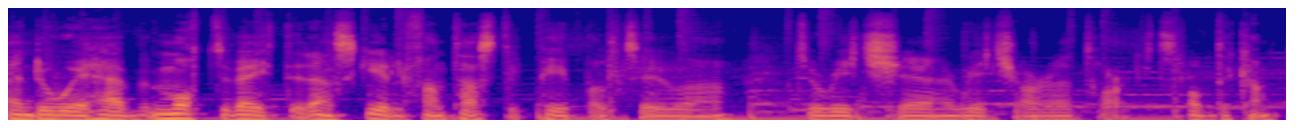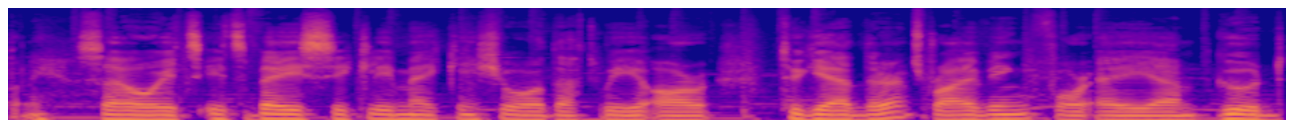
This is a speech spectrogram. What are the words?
And do we have motivated and skilled, fantastic people to uh, to reach uh, reach our targets of the company? So it's it's basically making sure that we are together, striving for a um, good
